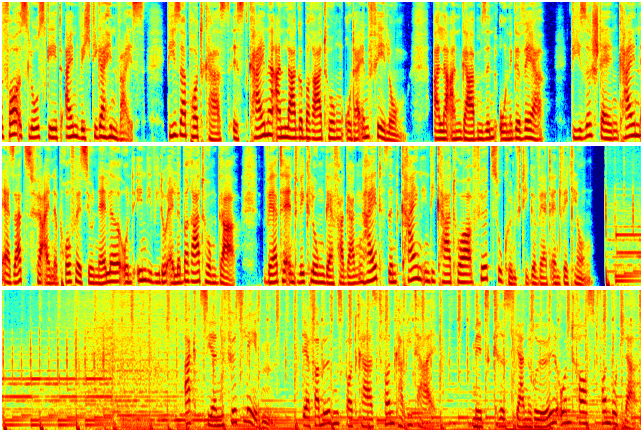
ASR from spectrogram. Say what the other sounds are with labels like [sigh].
Bevor es losgeht, ein wichtiger Hinweis. Dieser Podcast ist keine Anlageberatung oder Empfehlung. Alle Angaben sind ohne Gewähr. Diese stellen keinen Ersatz für eine professionelle und individuelle Beratung dar. Werteentwicklungen der Vergangenheit sind kein Indikator für zukünftige Wertentwicklung. Aktien fürs Leben. Der Vermögenspodcast von Kapital. Mit Christian Röhl und Horst von Butler.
